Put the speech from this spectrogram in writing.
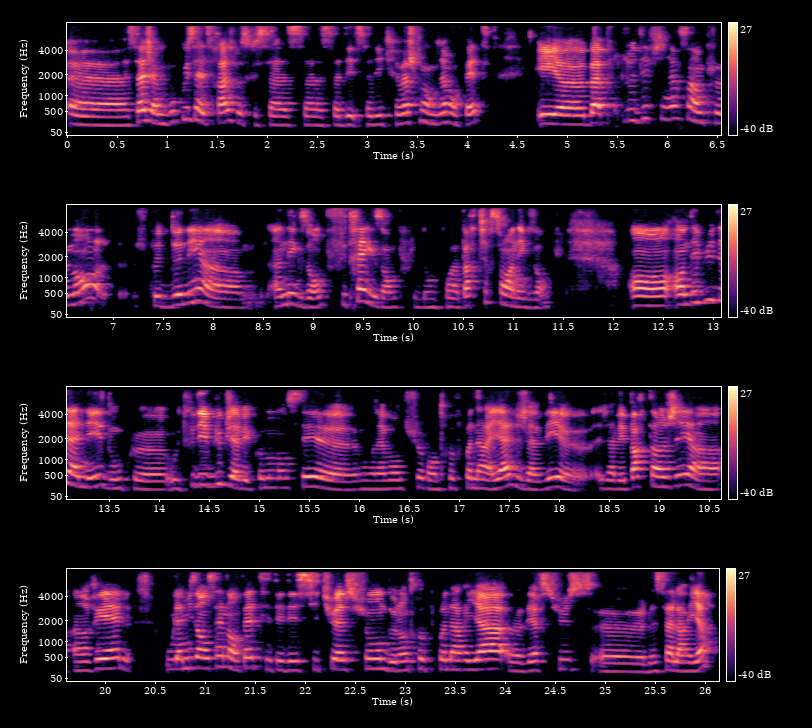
ça, j'aime beaucoup cette phrase parce que ça, ça, ça, décrit vachement bien en fait. Et bah, pour te le définir simplement, je peux te donner un, un, exemple. Je suis très exemple, donc on va partir sur un exemple. En, début d'année, donc euh, au tout début que j'avais commencé euh, mon aventure entrepreneuriale, j'avais euh, partagé un, réel où la mise en scène, en fait, c'était des situations de l'entrepreneuriat versus le salariat.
